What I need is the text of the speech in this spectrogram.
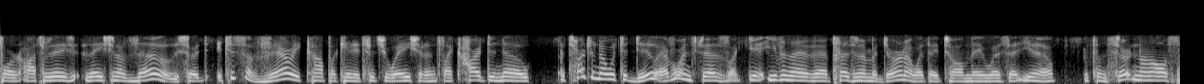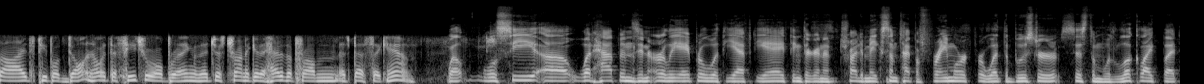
for an authorization of those. So it's just a very complicated situation. and It's like hard to know it's hard to know what to do. Everyone says, like, even the, the president of Moderna, what they told me was that, you know, it's uncertain on all sides. People don't know what the future will bring, and they're just trying to get ahead of the problem as best they can. Well, we'll see uh, what happens in early April with the FDA. I think they're going to try to make some type of framework for what the booster system would look like. But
